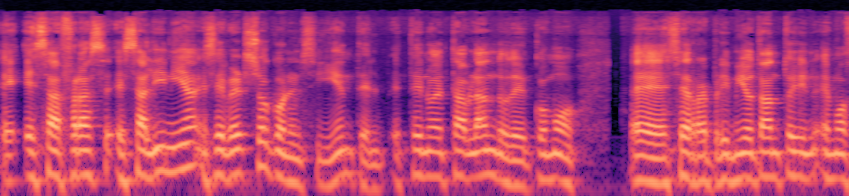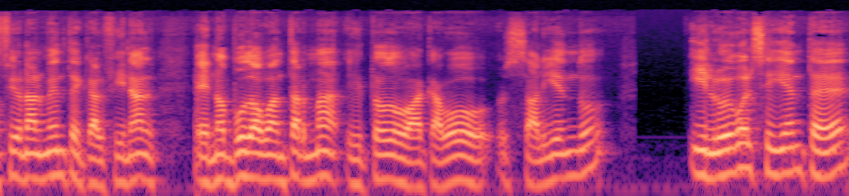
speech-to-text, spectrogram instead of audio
eh, esa frase, esa línea, ese verso con el siguiente. Este no está hablando de cómo eh, se reprimió tanto emocionalmente que al final eh, no pudo aguantar más y todo acabó saliendo. Y luego el siguiente es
